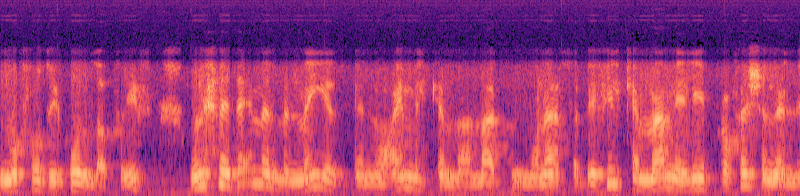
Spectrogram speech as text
المفروض يكون لطيف. ونحن دائما بنميز بين نوعين من الكمامات المناسبة. في الكمامة اللي بروفيشنال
